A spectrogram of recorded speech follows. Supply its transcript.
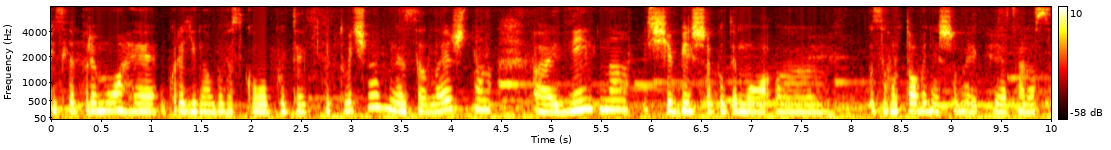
Після перемоги Україна обов'язково буде квітуча, незалежна, е, вільна. Ще більше будемо е, згуртованішими, як я зараз.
